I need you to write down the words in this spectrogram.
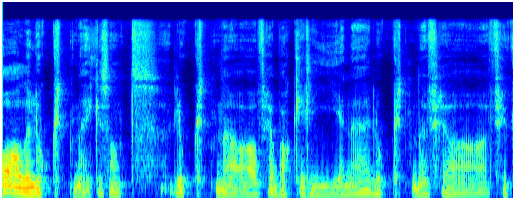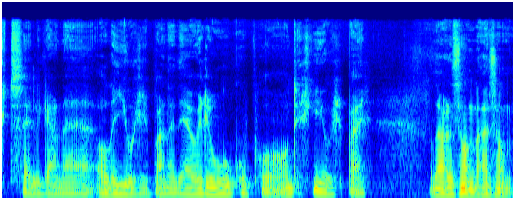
Og alle luktene, ikke sant. Luktene fra bakeriene, luktene fra fruktselgerne, alle jordbærene. De er jo rogo på å dyrke jordbær. Og da er det sånn, det er sånn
